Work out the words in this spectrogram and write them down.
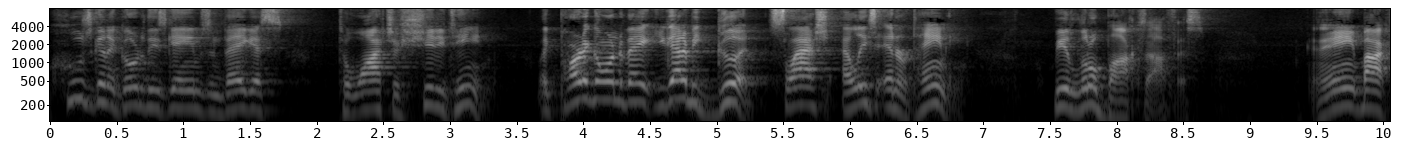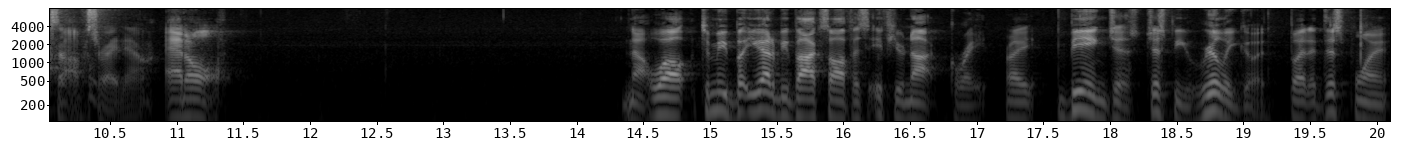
who's going to go to these games in Vegas to watch a shitty team? Like part of going to Vegas, you got to be good slash at least entertaining. Be a little box office. And it ain't box office right now at all. No, well, to me, but you got to be box office if you're not great, right? Being just just be really good, but at this point,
